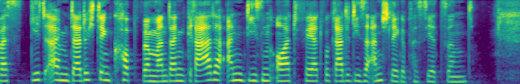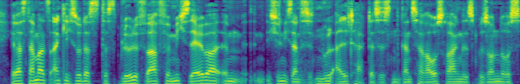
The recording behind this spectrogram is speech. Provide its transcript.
Was geht einem da durch den Kopf, wenn man dann gerade an diesen Ort fährt, wo gerade diese Anschläge passiert sind? Ja, was damals eigentlich so das, das Blöde war für mich selber, ähm, ich will nicht sagen, das ist null Alltag, das ist ein ganz herausragendes, besonderes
